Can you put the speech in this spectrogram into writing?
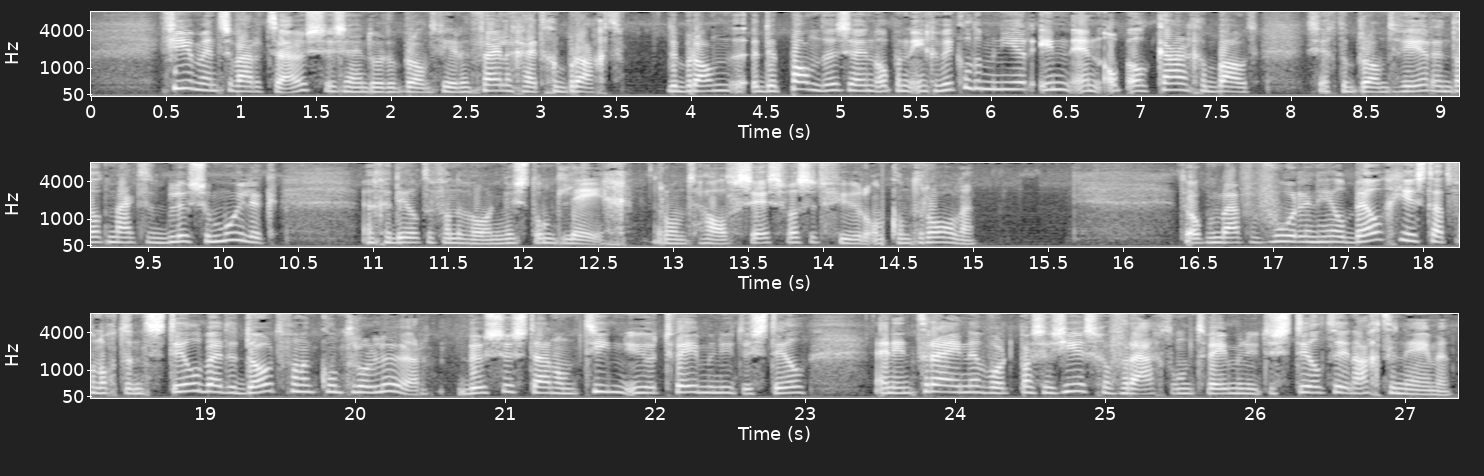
Vier mensen waren thuis, ze zijn door de brandweer in veiligheid gebracht. De, brand, de panden zijn op een ingewikkelde manier in en op elkaar gebouwd, zegt de brandweer en dat maakt het blussen moeilijk. Een gedeelte van de woningen stond leeg. Rond half zes was het vuur onder controle. Het openbaar vervoer in heel België staat vanochtend stil bij de dood van een controleur. Bussen staan om 10 uur 2 minuten stil en in treinen wordt passagiers gevraagd om 2 minuten stilte in acht te nemen.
